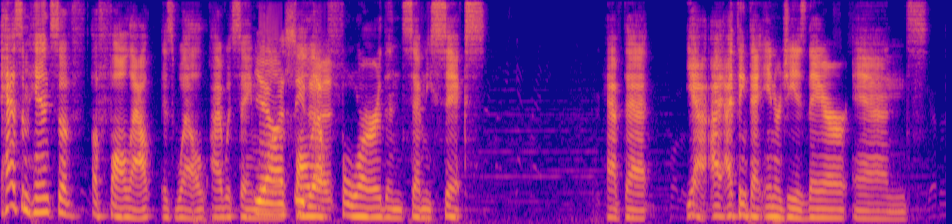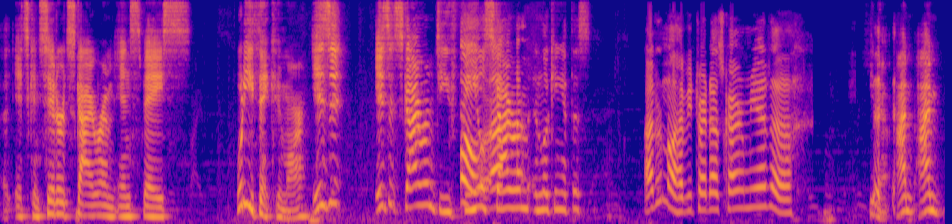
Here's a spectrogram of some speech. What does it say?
has some hints of, of Fallout as well. I would say more Yeah, I see Fallout that. 4 than 76. Have that. Yeah, I, I think that energy is there, and it's considered Skyrim in space. What do you think, Kumar? Is it is it Skyrim? Do you feel Oh, uh, Skyrim in looking at this? I don't know. Have you tried out Skyrim yet? Uh, You know, I'm I'm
